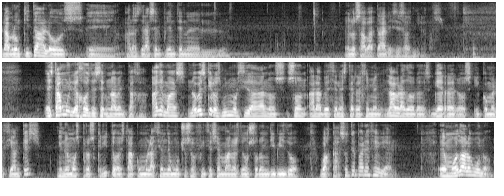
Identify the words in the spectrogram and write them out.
la bronquita a los, eh, a los de la serpiente en el en los avatares y esas mierdas. Está muy lejos de ser una ventaja. Además, ¿no ves que los mismos ciudadanos son a la vez en este régimen labradores, guerreros y comerciantes? ¿Y no hemos proscrito esta acumulación de muchos oficios en manos de un solo individuo? ¿O acaso te parece bien? En modo alguno.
